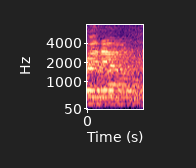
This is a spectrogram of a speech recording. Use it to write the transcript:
right out.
